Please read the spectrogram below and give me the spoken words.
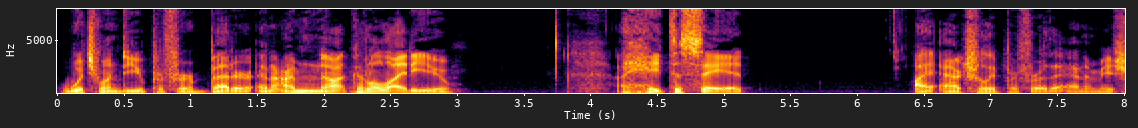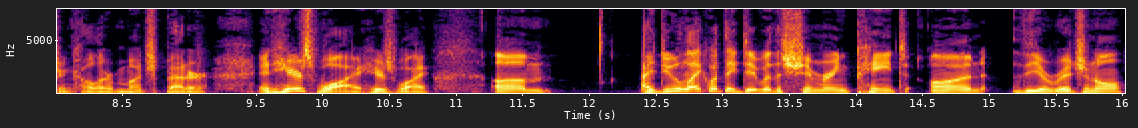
Which one do you prefer better? And I'm not going to lie to you. I hate to say it. I actually prefer the animation color much better. And here's why. Here's why. Um, I do like what they did with the shimmering paint on the original,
